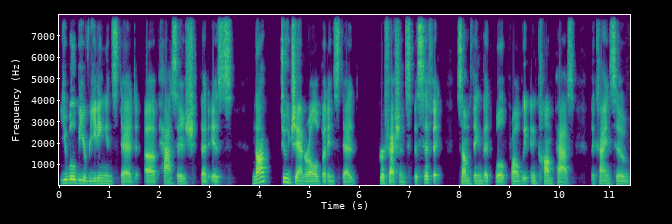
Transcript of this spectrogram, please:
you will be reading instead a passage that is not too general, but instead profession specific, something that will probably encompass the kinds of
